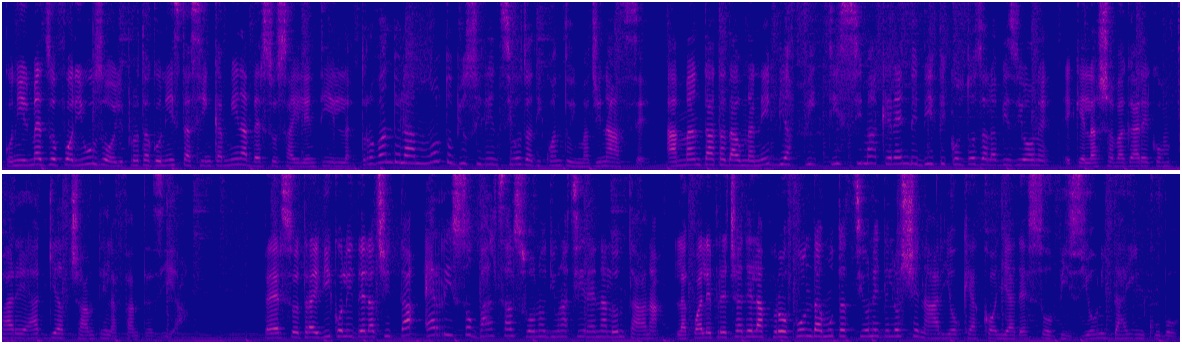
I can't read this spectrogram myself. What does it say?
Con il mezzo fuori uso, il protagonista si incammina verso Silent Hill, trovandola molto più silenziosa di quanto immaginasse, ammantata da una nebbia fittissima che rende difficoltosa la visione e che lascia vagare con fare agghiacciante la fantasia. Perso tra i vicoli della città, Harry sobbalza al suono di una sirena lontana, la quale precede la profonda mutazione dello scenario che accoglie adesso visioni da incubo.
